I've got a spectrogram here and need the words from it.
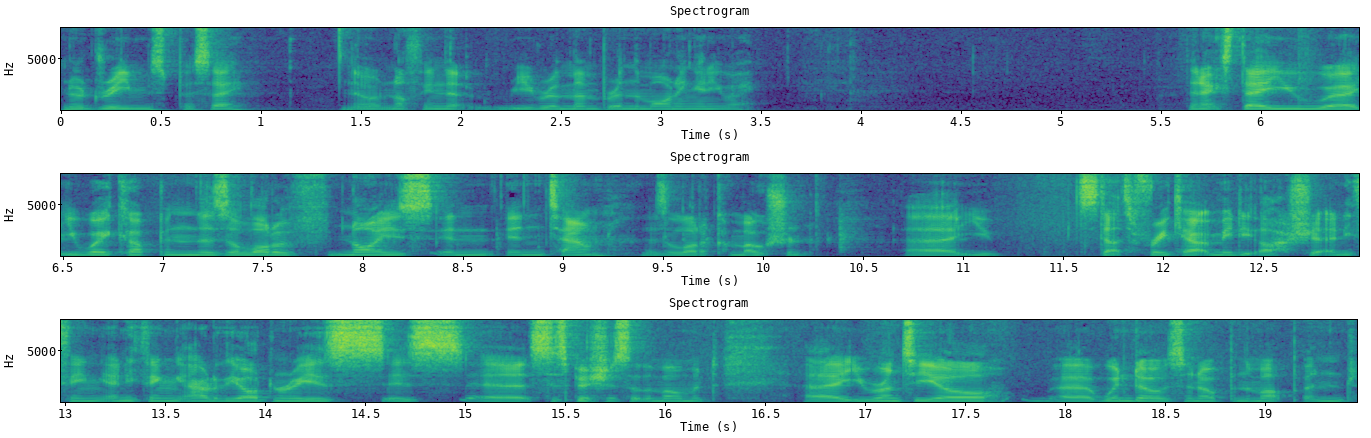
no dreams per se. No, nothing that you remember in the morning anyway. The next day, you uh, you wake up and there's a lot of noise in, in town. There's a lot of commotion. Uh, you start to freak out immediately. Oh shit! Anything anything out of the ordinary is is uh, suspicious at the moment. Uh, you run to your uh, windows and open them up, and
